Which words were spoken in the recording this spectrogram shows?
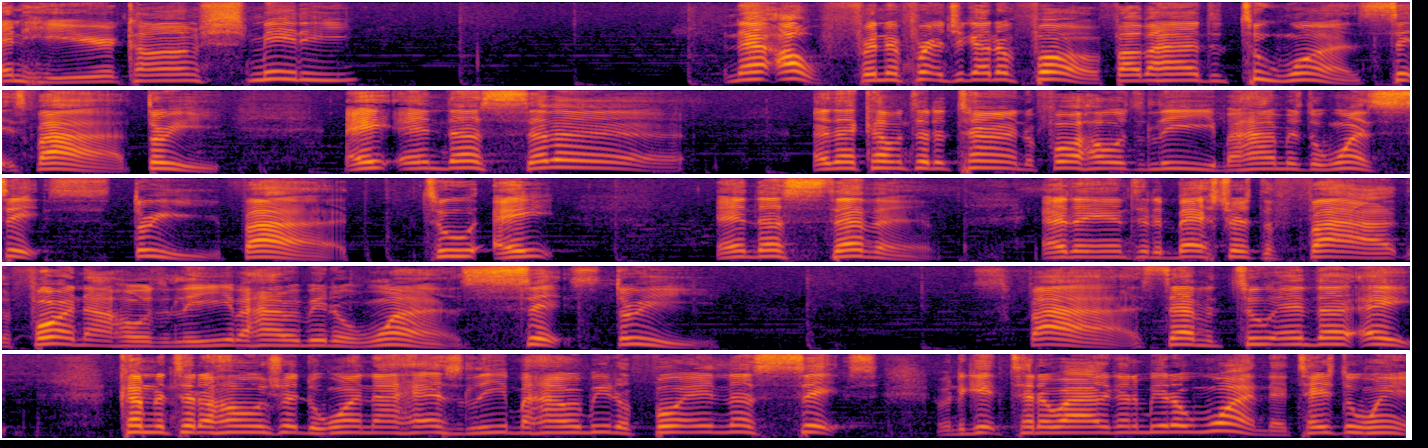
And here comes Schmitty. Now off. Friend and French, you got a four. Five behind the two, one, six, five, three, eight, and the seven. As they come to the turn, the four holds the lead. Behind is the one, six, three, five, two, eight, and the seven. As they enter the backstretch, the five, the four now holds the lead. Behind would be the one, six, three, five, seven, two, and the eight. Coming to the home stretch, the one that has the lead. Behind will be the four and the six. When they get to the wire, it's gonna be the one that takes the win.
